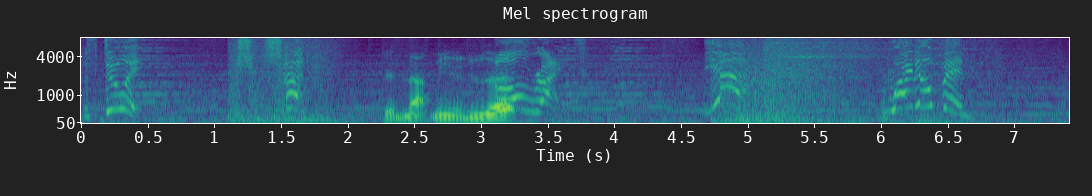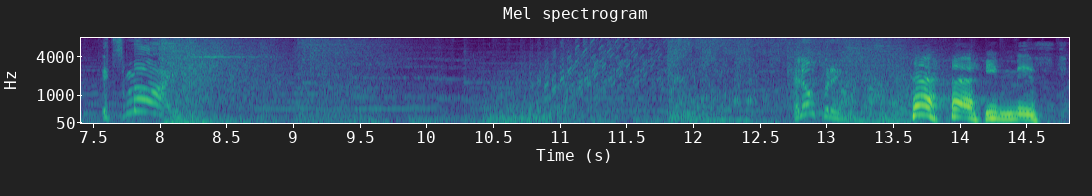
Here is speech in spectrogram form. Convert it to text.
Let's do it! Did not mean to do that. All right! Yeah! Wide open! It's mine! An opening. he missed.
